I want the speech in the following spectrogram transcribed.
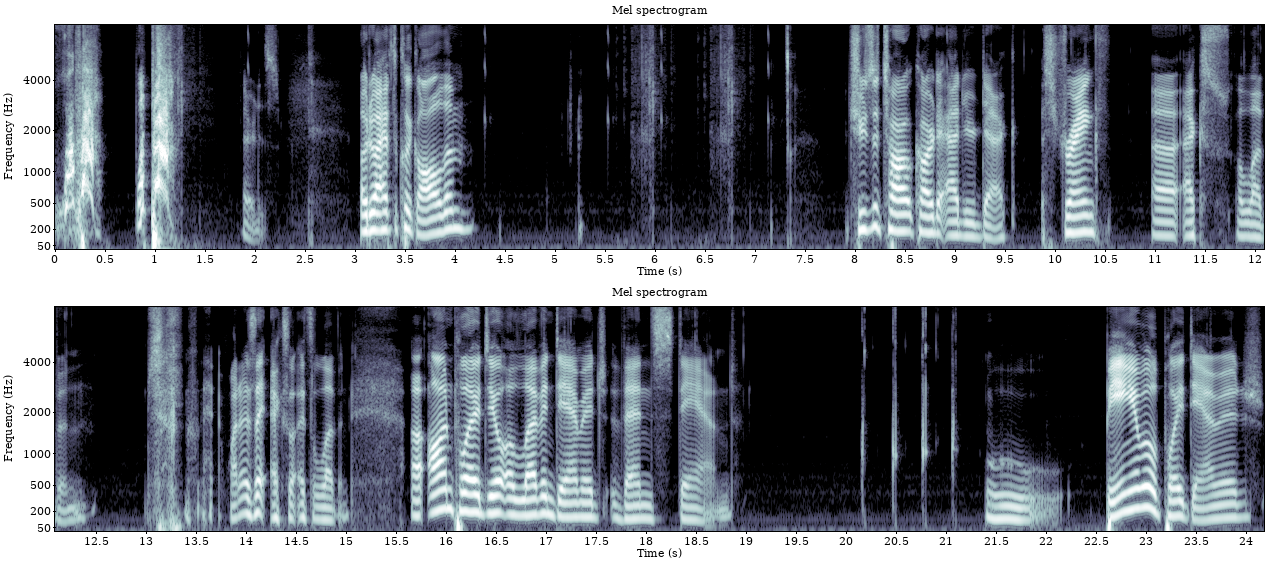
Whapa! Whapa! There it is. Oh, do I have to click all of them? Choose a tarot card to add to your deck. Strength, uh, X11. Why did I say X? It's 11. Uh, on play, deal 11 damage, then stand. Ooh. Being able to play damage,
